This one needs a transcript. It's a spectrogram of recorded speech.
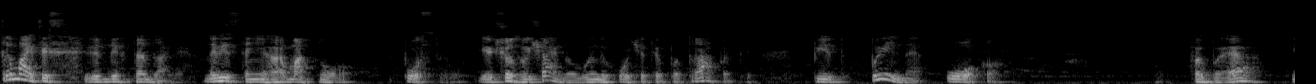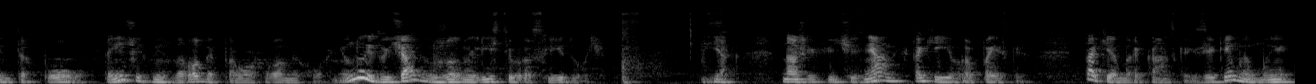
Тримайтесь від них надалі на відстані гарматного пострілу. Якщо, звичайно, ви не хочете потрапити під пильне око ФБР, Інтерполу та інших міжнародних правоохоронних органів. Ну і, звичайно, журналістів-розслідувачів, як наших вітчизняних, так і європейських, так і американських, з якими ми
